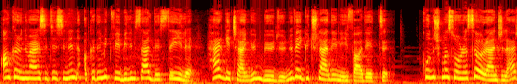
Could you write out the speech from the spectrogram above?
Ankara Üniversitesi'nin akademik ve bilimsel desteğiyle her geçen gün büyüdüğünü ve güçlendiğini ifade etti. Konuşma sonrası öğrenciler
